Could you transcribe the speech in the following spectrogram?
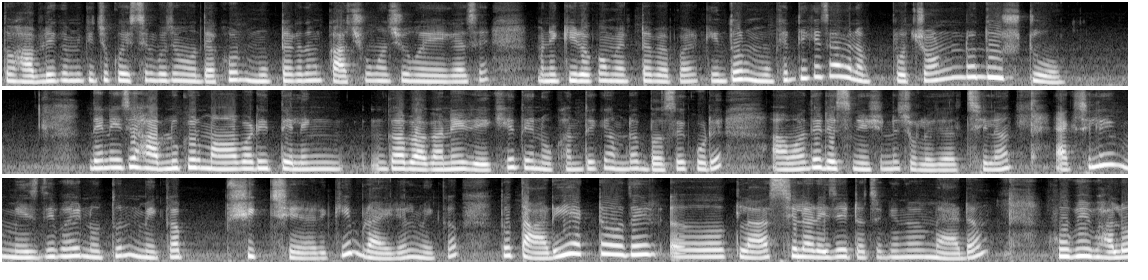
তো হাবলিকে আমি কিছু কোয়েশ্চেন করছিলাম, ও দেখো মুখটা একদম কাছু মাছু হয়ে গেছে। মানে কীরকম একটা ব্যাপার। কিন্তু ওর মুখের দিকে যাবে না, প্রচণ্ড দুষ্টু। দেন এই যে হাবলুকের মামা বাড়ির তেলেঙ্গা বাগানে রেখে দেন ওখান থেকে আমরা বাসে করে আমাদের ডেস্টিনেশনে চলে যাচ্ছিলাম। অ্যাকচুয়ালি মেজদি ভাই নতুন মেকআপ শিখছে আর কি ব্রাইডাল মেকআপ তো তারই একটা ওদের ক্লাস ছিল। আর এই যে এটা হচ্ছে কিন্তু ম্যাডাম খুবই ভালো,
